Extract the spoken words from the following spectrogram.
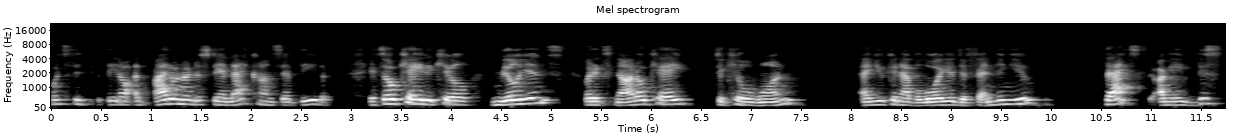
What's the, you know, I, I don't understand that concept either. It's okay to kill millions but it's not okay to kill one and you can have a lawyer defending you. That's, I mean, this,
